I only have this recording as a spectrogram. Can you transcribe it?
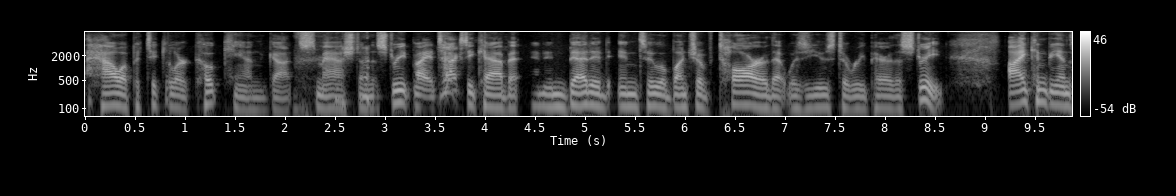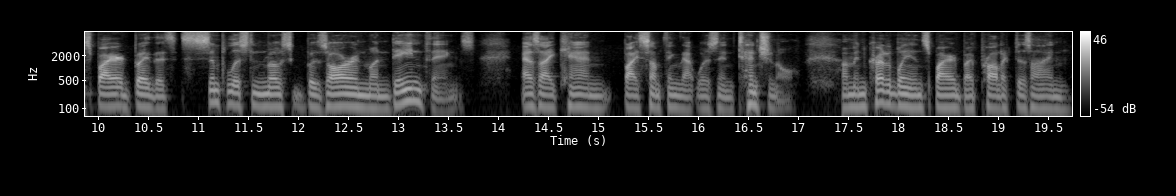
how a particular Coke can got smashed in the street by a taxi cab and embedded into a bunch of tar that was used to repair the street. I can be inspired by the simplest and most bizarre and mundane things as I can by something that was intentional. I'm incredibly inspired by product design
